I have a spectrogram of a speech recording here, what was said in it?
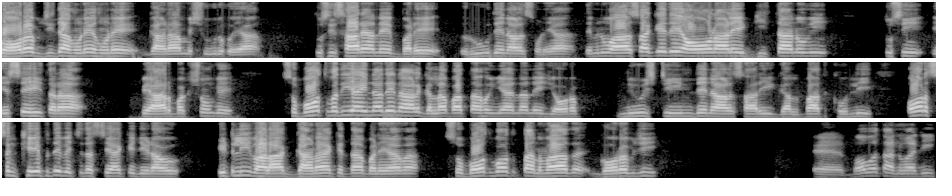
ਗੌਰਵ ਜੀ ਦਾ ਹੁਣੇ-ਹੁਣੇ ਗਾਣਾ ਮਸ਼ਹੂਰ ਹੋਇਆ। ਤੁਸੀਂ ਸਾਰਿਆਂ ਨੇ ਬੜੇ ਰੂਹ ਦੇ ਨਾਲ ਸੁਣਿਆ ਤੇ ਮੈਨੂੰ ਆਸ ਆ ਕਿ ਇਹਦੇ ਆਉਣ ਵਾਲੇ ਗੀਤਾਂ ਨੂੰ ਵੀ ਤੁਸੀਂ ਇਸੇ ਹੀ ਤਰ੍ਹਾਂ ਪਿਆਰ ਬਖਸ਼ੋਗੇ। ਸੋ ਬਹੁਤ ਵਧੀਆ ਇਹਨਾਂ ਦੇ ਨਾਲ ਗੱਲਾਂ ਬਾਤਾਂ ਹੋਈਆਂ ਇਹਨਾਂ ਨੇ ਯੂਰਪ ਨਿਊਜ਼ ਟੀਮ ਦੇ ਨਾਲ ਸਾਰੀ ਗੱਲਬਾਤ ਖੋਲੀ ਔਰ ਸੰਖੇਪ ਦੇ ਵਿੱਚ ਦੱਸਿਆ ਕਿ ਜਿਹੜਾ ਉਹ ਇਟਲੀ ਵਾਲਾ ਗਾਣਾ ਕਿੱਦਾਂ ਬਣਿਆ ਵਾ। ਸੋ ਬਹੁਤ-ਬਹੁਤ ਧੰਨਵਾਦ ਗੌਰਵ ਜੀ। ਬਹੁਤ ਬਹੁਤ ਧੰਨਵਾਦ ਜੀ।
